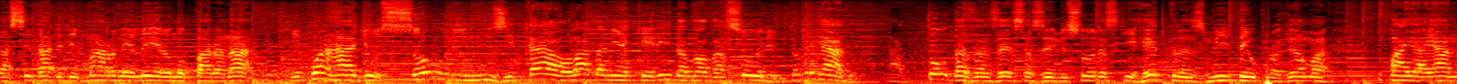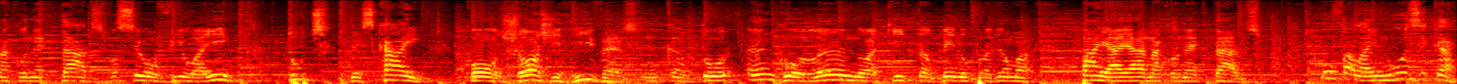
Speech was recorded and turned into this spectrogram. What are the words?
da cidade de Marmeleiro, no Paraná, e com a Rádio Souri Musical, lá da minha querida Nova Souri. Muito obrigado a todas as, essas emissoras que retransmitem o programa Paiaiana Conectados. Você ouviu aí Touch the Sky com Jorge Rivers, um cantor angolano aqui também no programa Paiaiá na Conectados. Por falar em música,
